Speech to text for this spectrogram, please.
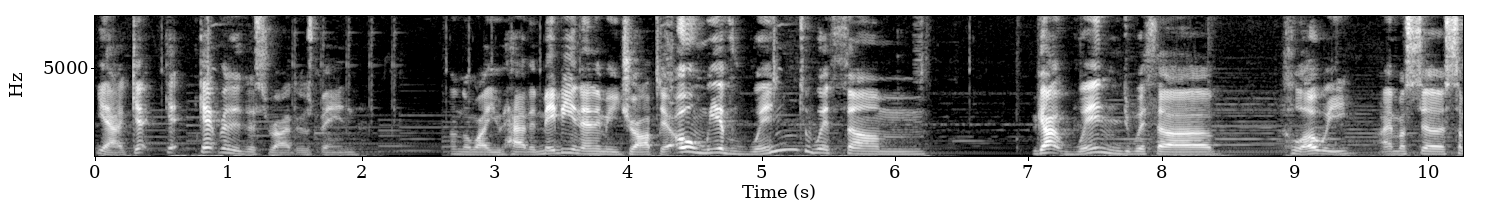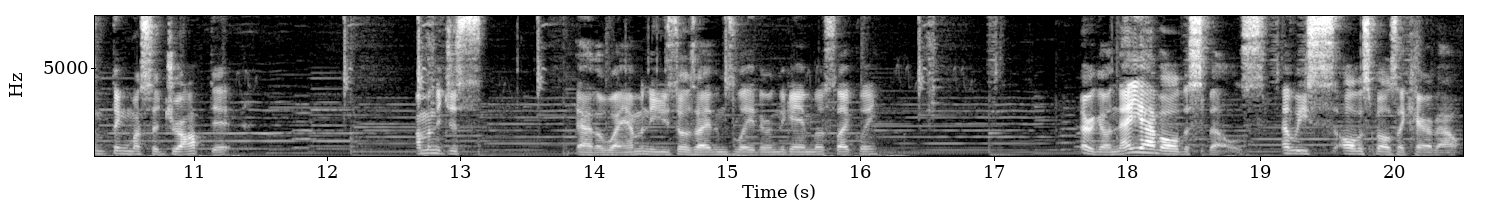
Yeah, get get get rid of this Rider's Bane. I don't know why you have it. Maybe an enemy dropped it. Oh, and we have wind with um we got wind with uh Chloe. I must uh something must have dropped it. I'm gonna just put the way, I'm gonna use those items later in the game most likely. There we go. Now you have all the spells. At least all the spells I care about.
